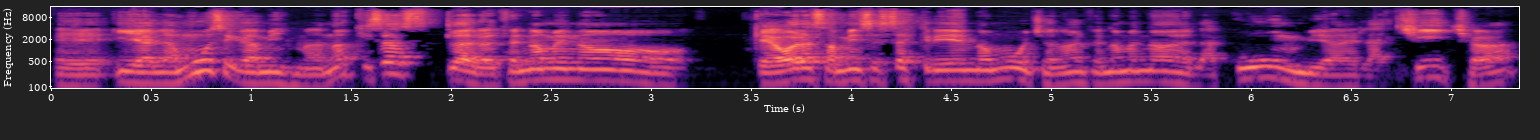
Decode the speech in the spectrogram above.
eh, y a la música misma, ¿no? Quizás, claro, el fenómeno que ahora también se está escribiendo mucho, ¿no? El fenómeno de la cumbia, de la chicha,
